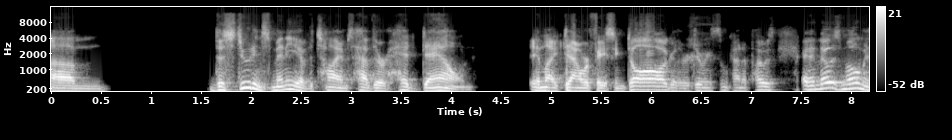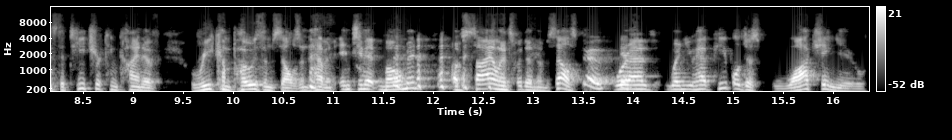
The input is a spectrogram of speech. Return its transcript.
um, the students many of the times have their head down in like downward facing dog or they're doing some kind of pose and in those moments the teacher can kind of recompose themselves and have an intimate moment of silence within themselves True. whereas when you have people just watching you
